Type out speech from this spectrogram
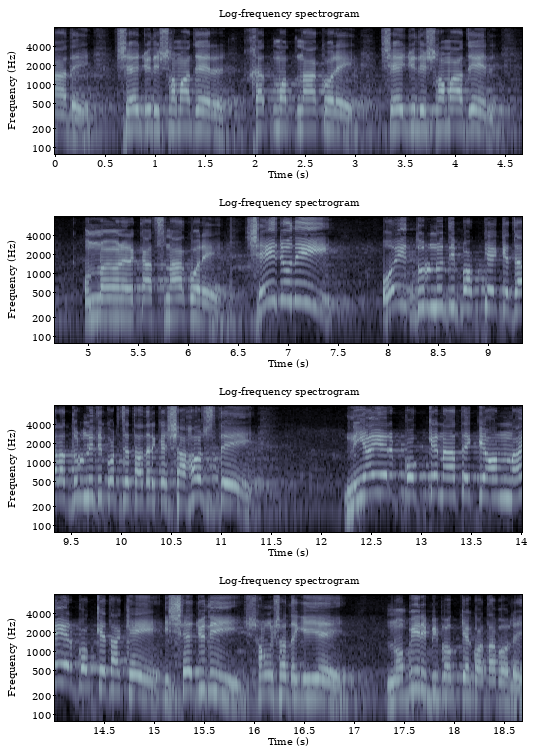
না দেয় সে যদি সমাজের খাতমত না করে, সেই যদি সমাজের উন্নয়নের কাজ না করে, সেই যদি ওই দুর্নীতি পক্ষে যারা দুর্নীতি করছে তাদেরকে সাহস দেয়, ন্যায়ের পক্ষে না থেকে অন্যায়ের পক্ষে থাকে, সে যদি সংসদে গিয়ে নবীর বিপক্ষে কথা বলে,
